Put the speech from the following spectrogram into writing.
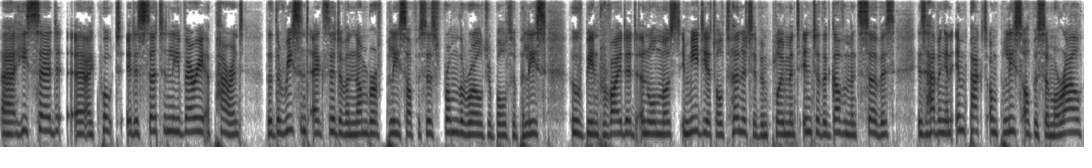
Uh, he said, uh, I quote, It is certainly very apparent that the recent exit of a number of police officers from the Royal Gibraltar Police, who've been provided an almost immediate alternative employment into the government service, is having an impact on police officer morale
